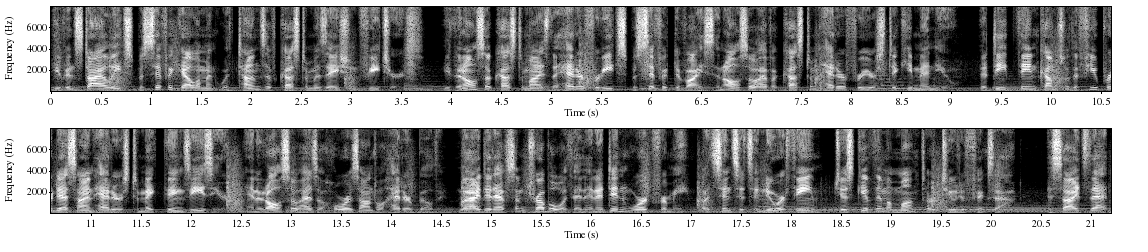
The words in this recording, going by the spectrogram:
You can style each specific element with tons of customization features. You can also customize the header for each specific device and also have a custom header for your sticky menu. The Deep theme comes with a few predesigned headers to make things easier, and it also has a horizontal header builder. But I did have some trouble with it and it didn't work for me, but since it's a newer theme, just give them a month or two to fix out. Besides that,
